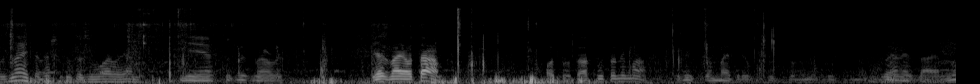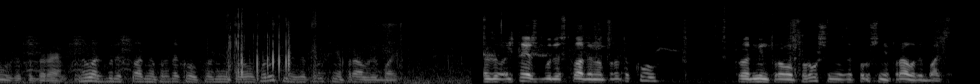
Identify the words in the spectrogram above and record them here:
Ви знаєте, що тут розвивали яму? Ні, тут не знали. Я знаю отам. Отут, а тут нема. 300 метрів. тут не. Ми не знаємо. Ну вже собираємося. Ну, у вас буде складено протокол про адмінправопорушення за порушення прав рибальства. Теж буде складено протокол про адмінправопорушення за порушення прав рибальства.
